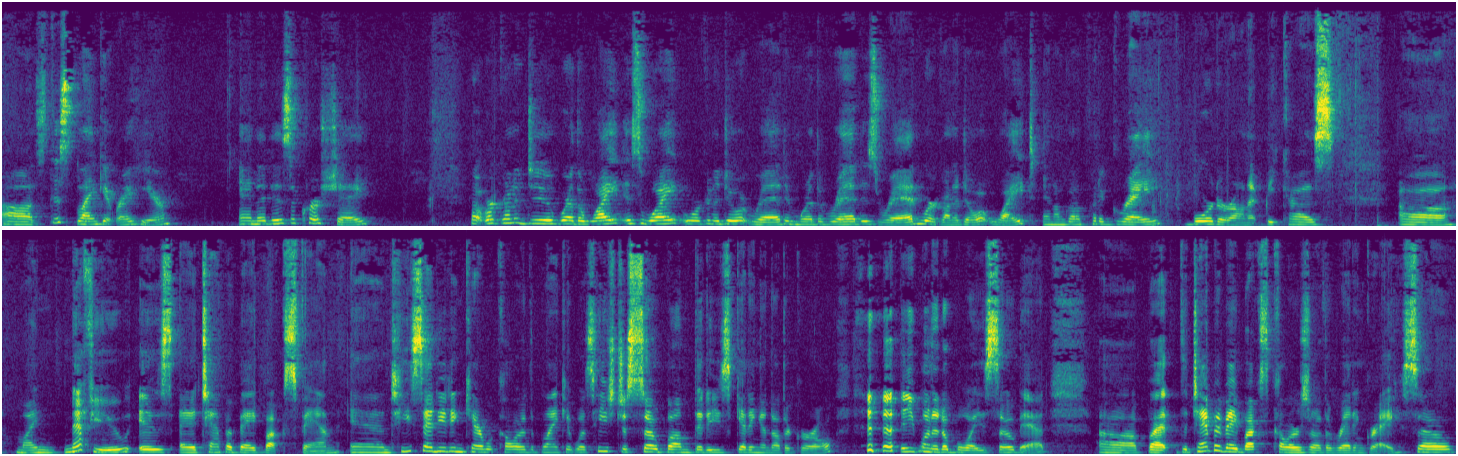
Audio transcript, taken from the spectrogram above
Uh, it's this blanket right here, and it is a crochet. But we're going to do where the white is white, we're going to do it red, and where the red is red, we're going to do it white. And I'm going to put a gray border on it because uh, my nephew is a Tampa Bay Bucs fan, and he said he didn't care what color the blanket was. He's just so bummed that he's getting another girl. he wanted a boy so bad. Uh, but the Tampa Bay Bucs colors are the red and gray. So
